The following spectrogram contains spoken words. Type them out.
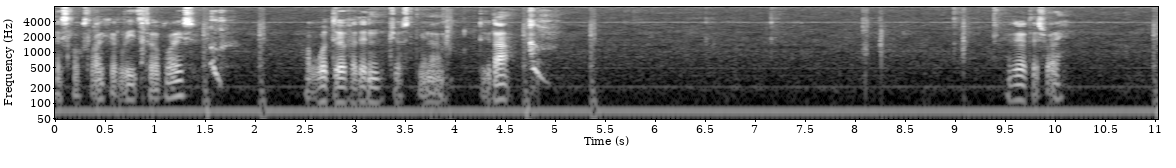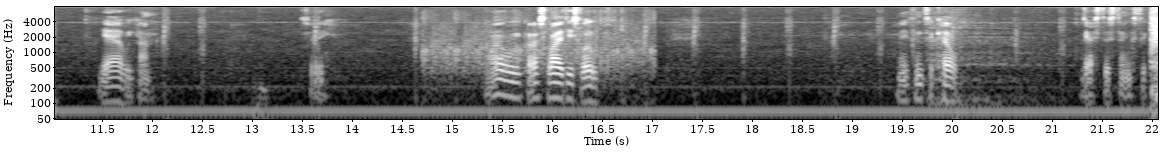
This looks like it leads to a place. I would do if I didn't just, you know, do that. do it this way. Yeah, we can. see. Oh, we've got a slidey slope. Anything to kill? Yes, there's things to kill.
